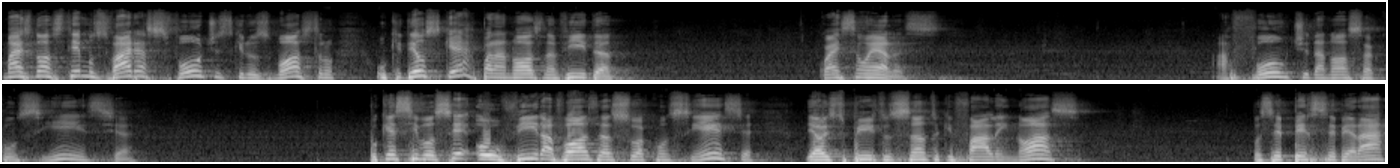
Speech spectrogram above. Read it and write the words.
mas nós temos várias fontes que nos mostram o que Deus quer para nós na vida. Quais são elas? A fonte da nossa consciência porque se você ouvir a voz da sua consciência, e é o Espírito Santo que fala em nós, você perceberá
